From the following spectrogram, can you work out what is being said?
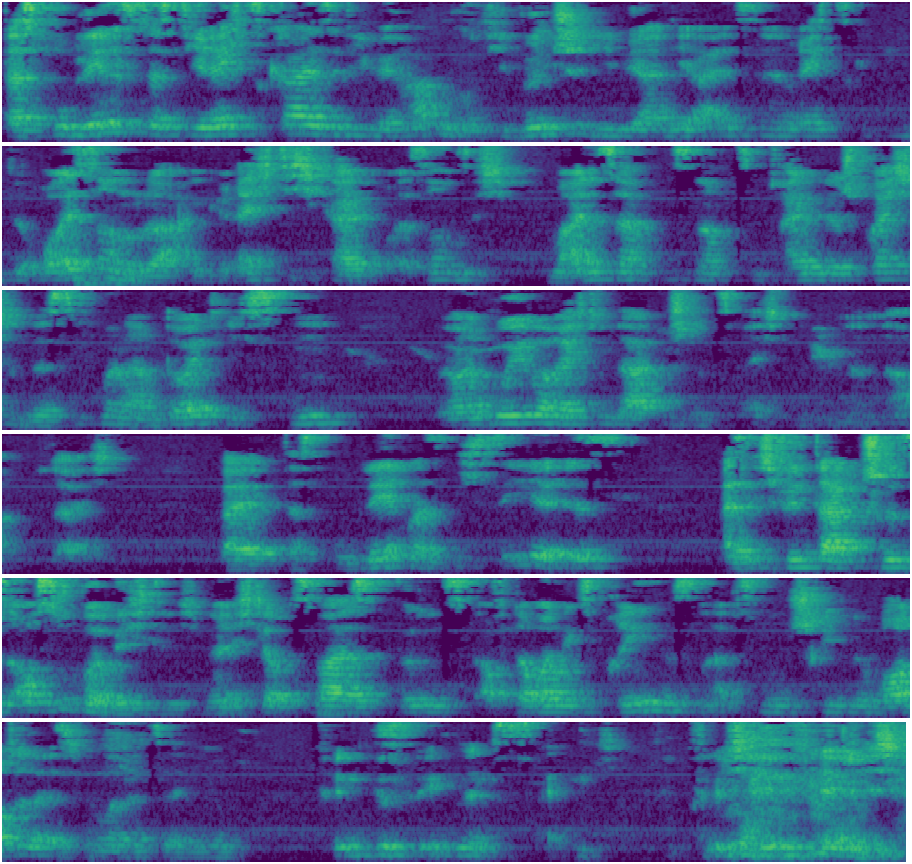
Das Problem ist, dass die Rechtskreise, die wir haben und die Wünsche, die wir an die einzelnen Rechtsgebiete äußern oder an Gerechtigkeit äußern, sich meines Erachtens nach zum Teil widersprechen. Das sieht man am deutlichsten, wenn man Urheberrecht und Datenschutzrecht miteinander abgleicht. Weil das Problem, was ich sehe, ist, also ich finde Datenschutz auch super wichtig. Ne? Ich glaube zwar, es wird uns auf Dauer nichts bringen, das sind alles nur geschriebene Worte, also jetzt ja hier Film gesehen hat, ist eigentlich völlig hinfällig,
